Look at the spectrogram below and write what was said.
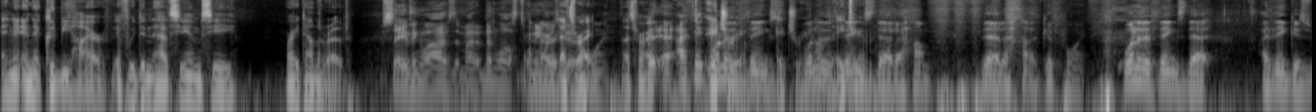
and and it could be higher if we didn't have CMC right down the road. saving lives that might have been lost 20 Another years That's ago. right. point. That's right. But I think one of the things, Atrium. one of the atrium. things that um, that uh, good point. One of the things that I think is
